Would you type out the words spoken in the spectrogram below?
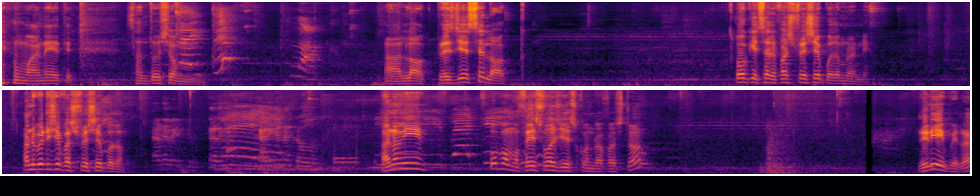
మానే అయితే. సంతోషం. లాక్ ప్రెస్ చేస్తే లాక్ ఓకే సరే ఫస్ట్ ఫ్రెష్ అయిపోదాం రండి. అన్న పెట్టేసి ఫస్ట్ ఫ్రెష్ అయిపోదాం కడబెట్టు అనవి పోపమ్మ ఫేస్ వాష్ చేసుకుని ఫస్ట్ రెడీ అయిపోయారా?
